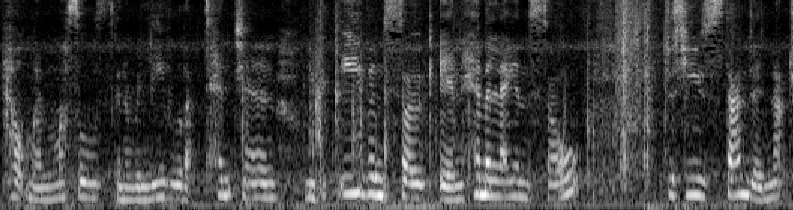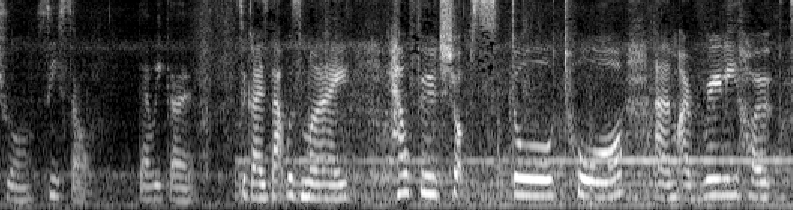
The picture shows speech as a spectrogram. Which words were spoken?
help my muscles, it's to relieve all that tension. You could even soak in Himalayan salt, just use standard natural sea salt. There we go. So guys, that was my health food shop store tour. Um, I really hoped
